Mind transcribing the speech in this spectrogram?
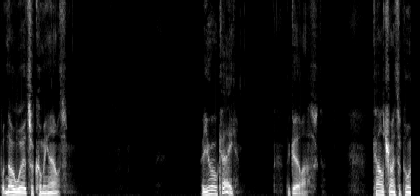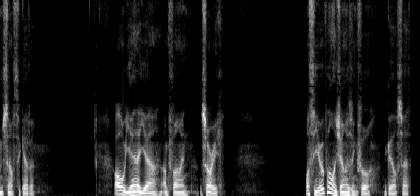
but no words were coming out. Are you okay? The girl asked. Carl tried to pull himself together. Oh, yeah, yeah, I'm fine. Sorry. What are you apologizing for? The girl said.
